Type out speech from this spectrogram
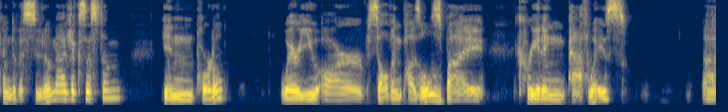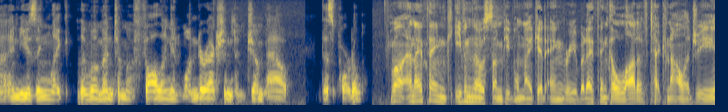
kind of a pseudo magic system in Portal where you are solving puzzles by creating pathways uh, and using like the momentum of falling in one direction to jump out this portal. Well, and I think even though some people might get angry, but I think a lot of technology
